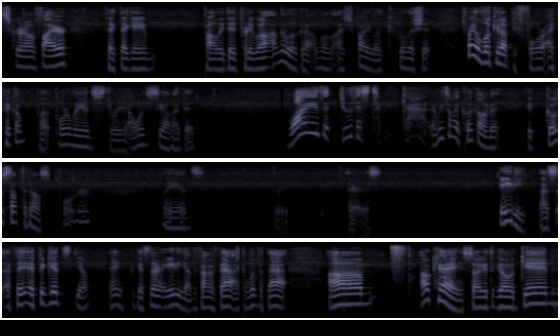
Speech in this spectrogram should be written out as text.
skirt on fire. I think that game probably did pretty well. I'm gonna look it up. Well, I should probably like Google this shit. I should probably look it up before I pick them. But Borderlands Three, I wanted to see how that did. Why does it do this to me? God, every time I click on it, it goes something else. Borderlands Three, there it is. 80. That's if it, if it gets you know, hey, if it gets another 80, I'll be fine with that. I can live with that. Um, okay, so I get to go again.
